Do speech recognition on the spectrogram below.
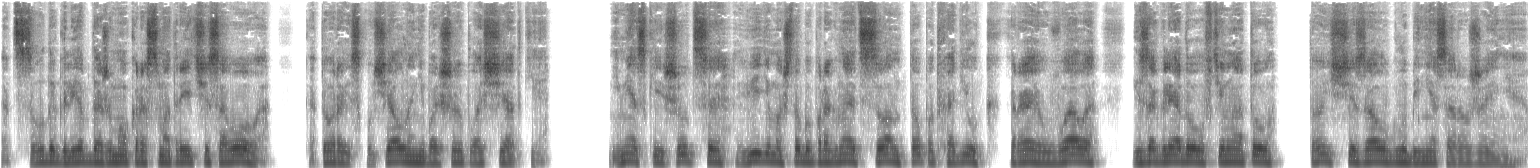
Отсюда Глеб даже мог рассмотреть часового, который скучал на небольшой площадке. Немецкий шутцы, видимо, чтобы прогнать сон, то подходил к краю вала и заглядывал в темноту, то исчезал в глубине сооружения.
